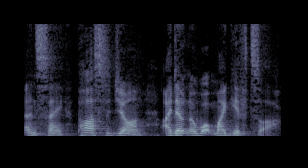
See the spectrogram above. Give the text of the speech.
and saying, "Pastor John, I don't know what my gifts are."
